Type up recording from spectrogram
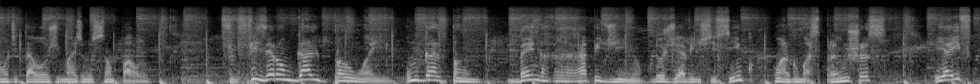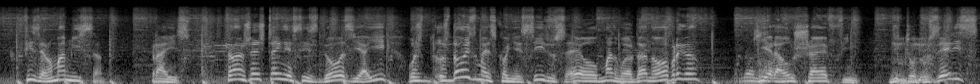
onde tá hoje mais ou menos São Paulo fizeram um galpão aí, um galpão bem rapidinho, no dia 25, com algumas pranchas, e aí fizeram uma missa para isso. Então a gente tem esses 12 aí, os, os dois mais conhecidos é o Manuel da Nóbrega, que era o chefe de uhum. todos eles,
